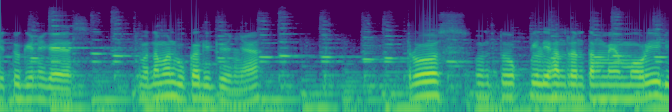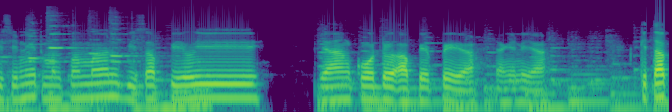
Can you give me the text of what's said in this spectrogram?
itu gini guys teman-teman buka giginya terus untuk pilihan rentang memori di sini teman-teman bisa pilih yang kode app ya yang ini ya. Kita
